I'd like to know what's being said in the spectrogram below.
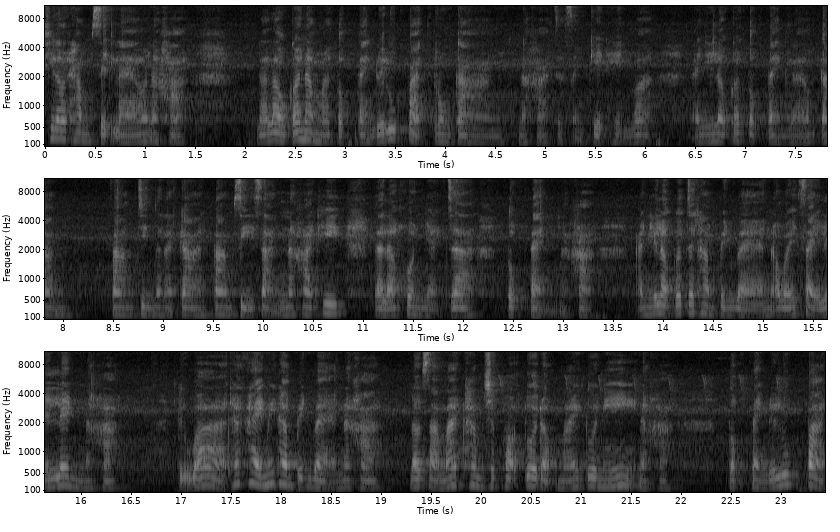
ที่เราทำเสร็จแล้วนะคะ แล้วเราก็นำมาตกแต่งด้วยลูกปัดตรงกลางนะคะ จะสังเกตเห็นว่า อันนี้เราก็ตกแต่งแล้วตามตามจินตนาการตามสีสันนะคะ ที่แต่ละคนอยากจะตกแต่งนะคะ อันนี้เราก็จะทำเป็นแหวนเอาไว้ใส่เล่นๆนะคะ หรือว่าถ้าใครไม่ทำเป็นแหวนนะคะ เราสามารถทำเฉพาะตัวดอกไม้ตัวนี้นะคะ ตกแต่งด้วยลูกปัด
